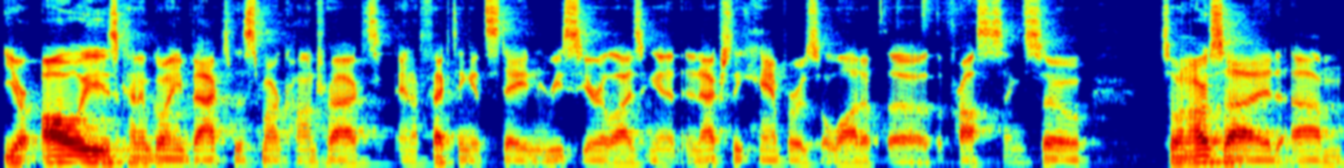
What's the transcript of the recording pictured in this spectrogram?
you're always kind of going back to the smart contract and affecting its state and reserializing it. And it actually hampers a lot of the, the processing. So, so on our side, um,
